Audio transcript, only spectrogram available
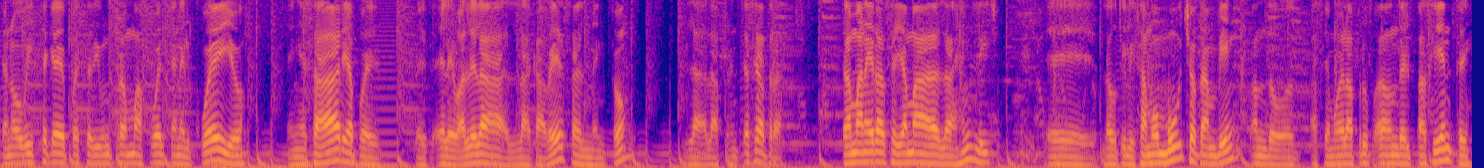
que no viste que pues, se dio un trauma fuerte en el cuello, en esa área, pues, pues, elevarle la, la cabeza, el mentón, la, la frente hacia atrás. De otra manera se llama la Heimlich. Eh, la utilizamos mucho también cuando hacemos la proof donde el paciente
